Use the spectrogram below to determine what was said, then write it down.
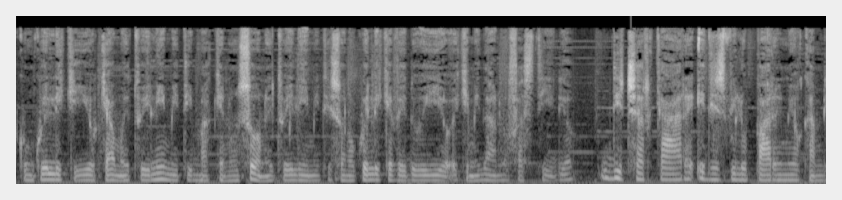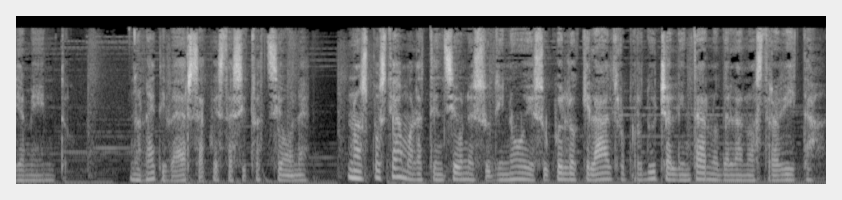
con quelli che io chiamo i tuoi limiti, ma che non sono i tuoi limiti, sono quelli che vedo io e che mi danno fastidio, di cercare e di sviluppare il mio cambiamento. Non è diversa questa situazione. Non spostiamo l'attenzione su di noi e su quello che l'altro produce all'interno della nostra vita,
